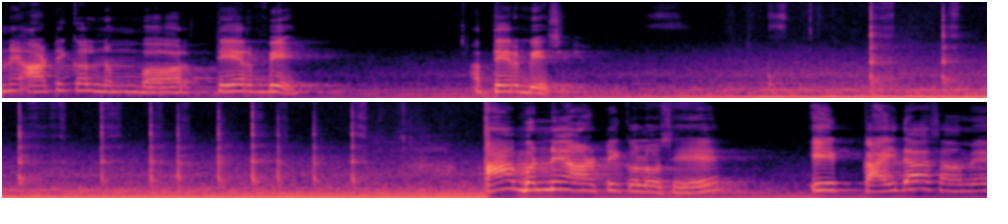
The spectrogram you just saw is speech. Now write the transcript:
અને આર્ટિકલ નંબર તેર બે. આ તેર બે છે. આ બંને આર્ટિકલો છે, એ કાયદા સામે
